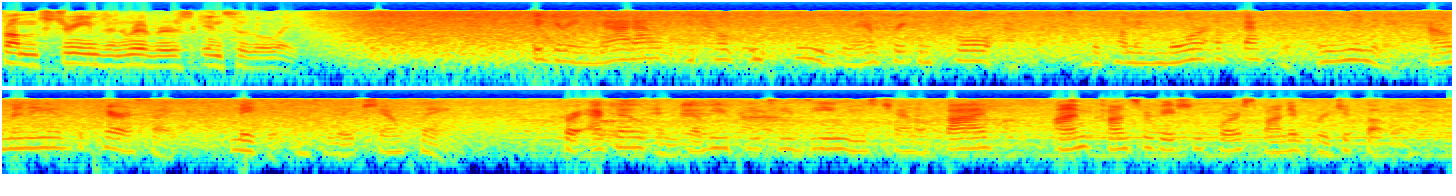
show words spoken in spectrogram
from streams and rivers into the lake. Figuring that out could help improve lamprey control efforts, becoming more effective in limiting how many of the parasites make it into Lake Champlain. For ECHO and WPTZ News Channel 5, I'm Conservation Correspondent Bridget Butler.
